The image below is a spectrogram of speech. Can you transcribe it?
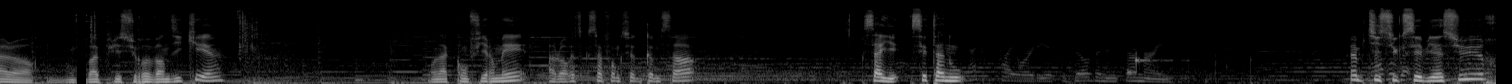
Alors, on va appuyer sur revendiquer. Hein. On a confirmé. Alors, est-ce que ça fonctionne comme ça? Ça y est, c'est à nous. Un petit succès, bien sûr.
